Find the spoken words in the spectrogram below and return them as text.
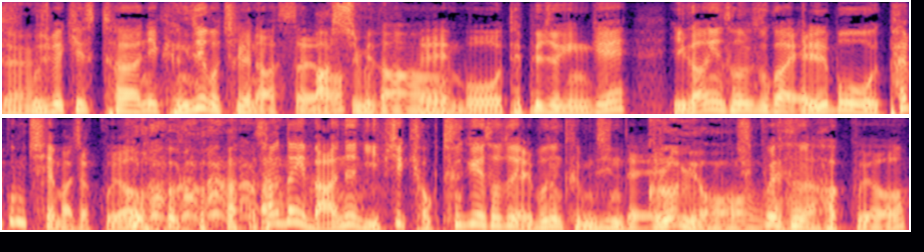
네. 우즈베키스탄이 굉장히 거칠게 나왔어요. 맞습니다. 네, 뭐 대표적인 게 이강인 선수가 엘보 팔꿈치에 맞았고요. 상당히 많은 입식 격투기에서도 엘보는 금지인데 그럼요. 축구에서 나왔고요.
